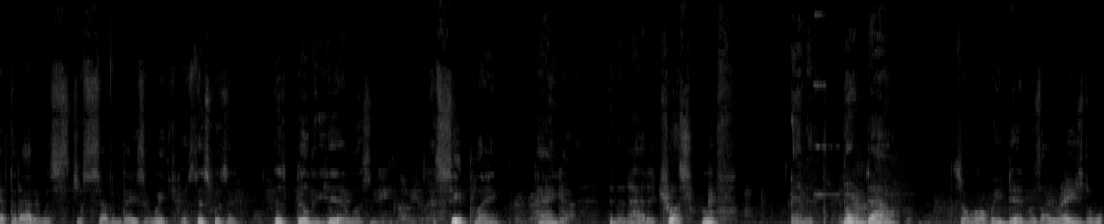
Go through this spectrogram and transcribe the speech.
after that it was just seven days a week. Because this was a, this building here was a seaplane hangar, and it had a truss roof, and it burned down. So what we did was I raised the,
